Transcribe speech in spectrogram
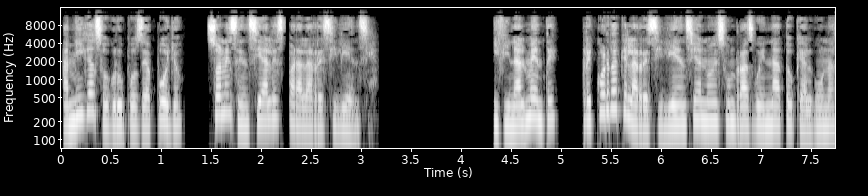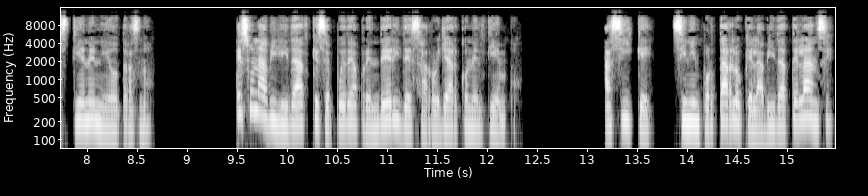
amigas o grupos de apoyo, son esenciales para la resiliencia. Y finalmente, recuerda que la resiliencia no es un rasgo innato que algunas tienen y otras no. Es una habilidad que se puede aprender y desarrollar con el tiempo. Así que, sin importar lo que la vida te lance,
